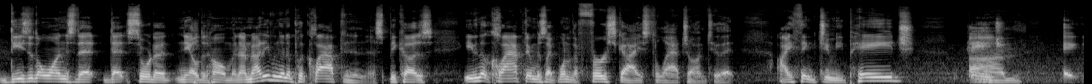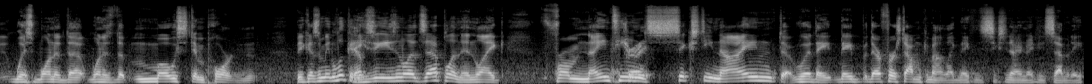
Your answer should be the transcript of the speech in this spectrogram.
these are the ones that that sort of nailed it home. And I'm not even going to put Clapton in this because even though Clapton was like one of the first guys to latch onto it, I think Jimmy Page, Page. Um, was one of the one of the most important because I mean look at Yep. he's, he's in Led Zeppelin and like from 1969 to- where they they their first album came out like 1969 1970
